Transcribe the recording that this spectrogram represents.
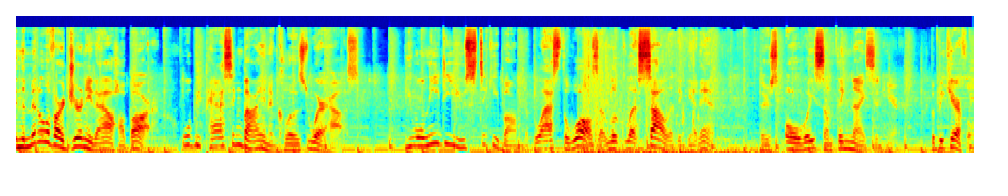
In the middle of our journey to Al Habar, we'll be passing by an enclosed warehouse you will need to use sticky bomb to blast the walls that look less solid to get in. There's always something nice in here. But be careful,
